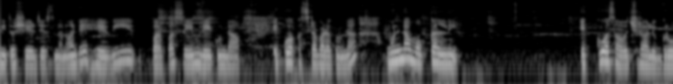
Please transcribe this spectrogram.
మీతో షేర్ చేస్తున్నాను. అంటే హెవీ పర్పస్ ఏం లేకుండా ఎక్కువ కష్టపడకుండా ఉన్న మొక్కల్ని ఎక్కువ సంవత్సరాలు గ్రో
